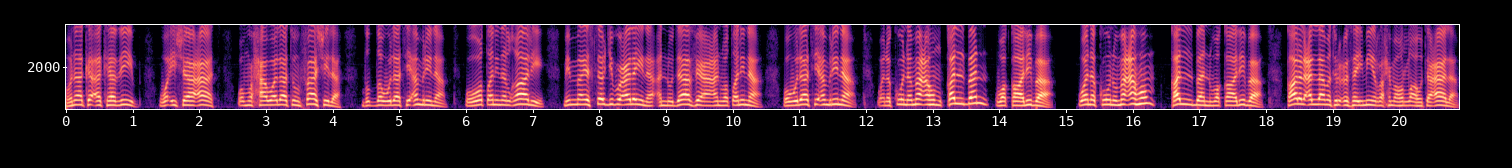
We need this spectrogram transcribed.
هناك أكاذيب وإشاعات ومحاولات فاشلة ضد ولاة أمرنا ووطننا الغالي مما يستوجب علينا أن ندافع عن وطننا وولاة أمرنا ونكون معهم قلبا وقالبا. ونكون معهم قلبا وقالبا. قال العلامة العثيمين رحمه الله تعالى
